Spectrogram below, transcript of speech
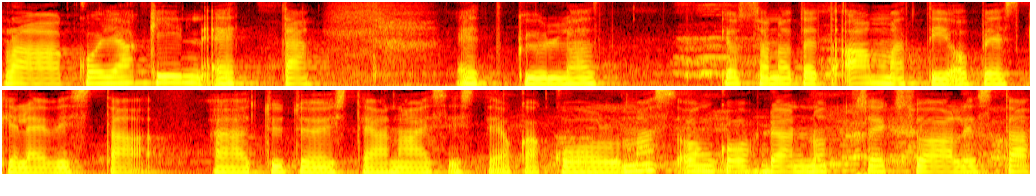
raakojakin, että, että kyllä jos sanot, että ammattiin opiskelevista tytöistä ja naisista joka kolmas on kohdannut seksuaalista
